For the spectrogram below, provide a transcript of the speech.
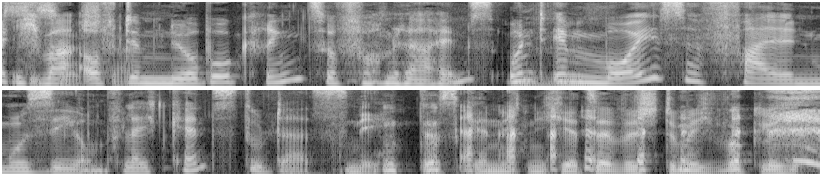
Ich war auf dem Nürburgring zur Formel 1 und mhm. im Mäusefallenmuseum. Vielleicht kennst du das. Nee, das kenne ich nicht. Jetzt erwischte mich wirklich.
